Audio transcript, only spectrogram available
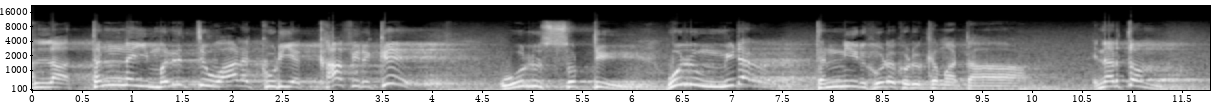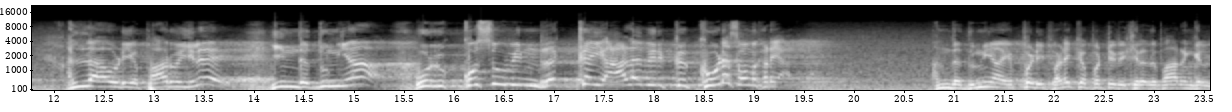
அல்லாஹ் தன்னை மறுத்து வாழக்கூடிய காஃபிருக்கு ஒரு சொட்டு ஒரு மிடர் தண்ணீர் கூட கொடுக்க மாட்டா. என்ன அர்த்தம்? அல்லாவுடைய பார்வையிலே இந்த துன்யா ஒரு கொசுவின் ரெக்கை அளவிற்கு கூட சமம் கிடையாது. அந்த துன்யா எப்படி படைக்கப்பட்டிருக்கிறது பாருங்கள்.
